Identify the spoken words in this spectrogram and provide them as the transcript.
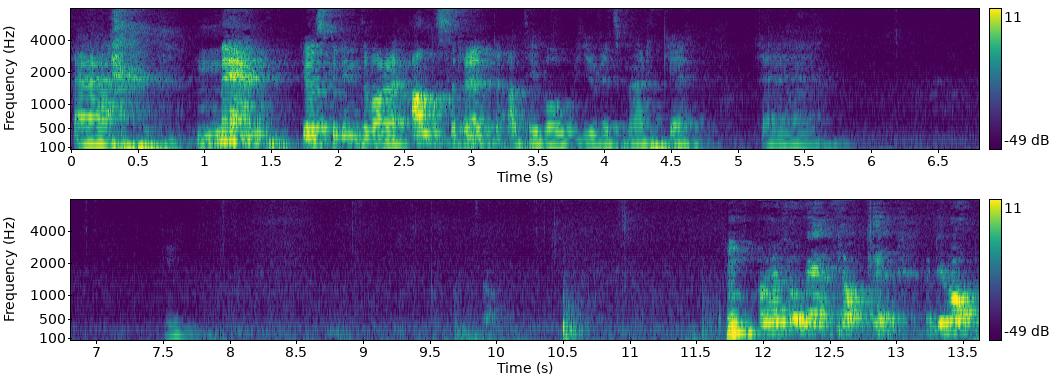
Eh, men jag skulle inte vara alls rädd att det var odjurets märke. Eh, Mm. Jag vill fråga en sak till. Det var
